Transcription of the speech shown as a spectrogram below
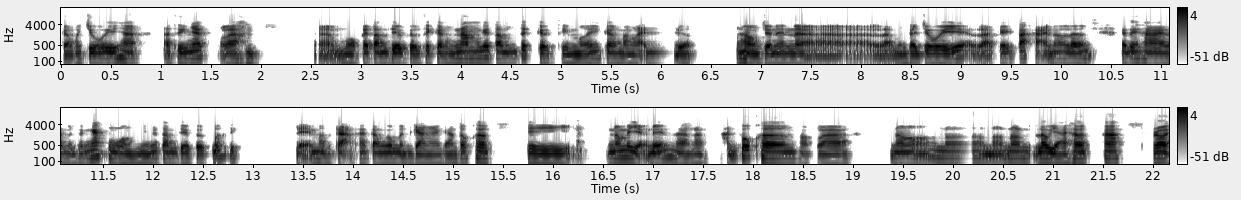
cần phải chú ý ha. Là thứ nhất là ờ, một cái tâm tiêu cực thì cần năm cái tâm tích cực thì mới cân bằng lại được. Không? Cho nên là là mình phải chú ý là cái tác hại nó lớn. Cái thứ hai là mình phải ngắt nguồn những cái tâm tiêu cực bớt đi để mà trạng thái tâm của mình càng ngày càng tốt hơn thì nó mới dẫn đến là, là hạnh phúc hơn hoặc là nó nó nó nó lâu dài hơn ha. Rồi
